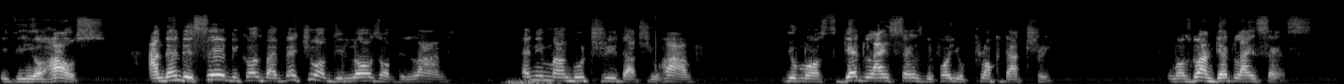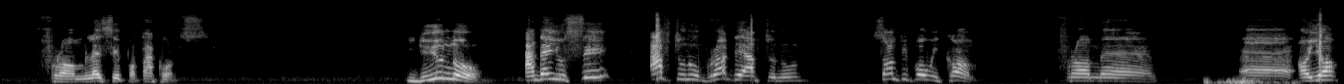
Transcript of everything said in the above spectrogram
it's in your house. And then they say, because by virtue of the laws of the land, any mango tree that you have, you must get license before you pluck that tree. You must go and get license from, let's say, Port Harcourt. Do you know? And then you see, afternoon, broad day afternoon, some people will come from uh, uh, Oyo,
